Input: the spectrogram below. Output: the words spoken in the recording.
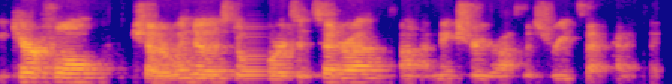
be careful, shutter windows, doors, etc. Uh, make sure your office reads that kind of thing.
